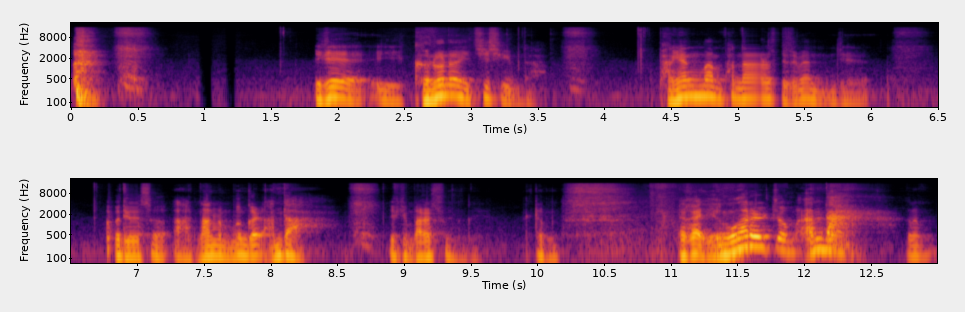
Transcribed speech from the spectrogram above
이게 이 근원의 지식입니다. 방향만 판단할 수 있으면 이제 어디 가서 아 나는 뭔가를 안다 이렇게 말할 수 있는 거예요. 그럼 내가 영화를 좀 안다. 그럼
